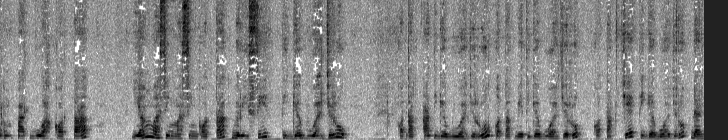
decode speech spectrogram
empat buah kotak yang masing-masing kotak berisi tiga buah jeruk. Kotak A tiga buah jeruk, kotak B tiga buah jeruk, kotak C tiga buah jeruk, dan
